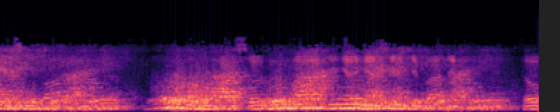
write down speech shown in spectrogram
ဉာဏ်ရှင်ဖြစ်ပါလိမ့်သုတုမာပညာဉာဏ်ရှင်ဖြစ်ပါစေ။ သို့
